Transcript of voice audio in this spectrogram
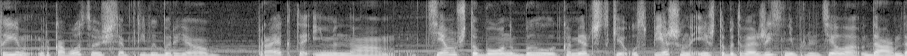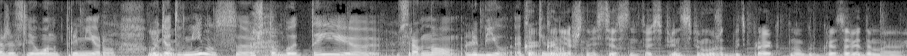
ты руководствуешься при выборе проекта именно тем, чтобы он был коммерчески успешен и чтобы твоя жизнь не пролетела даром. Даже если он, к примеру, уйдет ну... в минус, э, чтобы ты э, все равно любил это К- кино. Конечно, естественно. То есть, в принципе, может быть проект, ну, грубо говоря, заведомо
